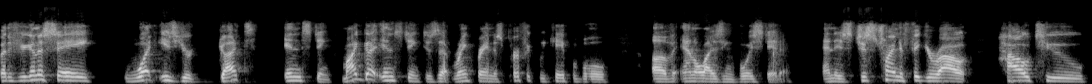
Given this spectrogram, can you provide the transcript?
But if you're going to say, what is your gut instinct? My gut instinct is that RankBrain is perfectly capable of analyzing voice data and is just trying to figure out how to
